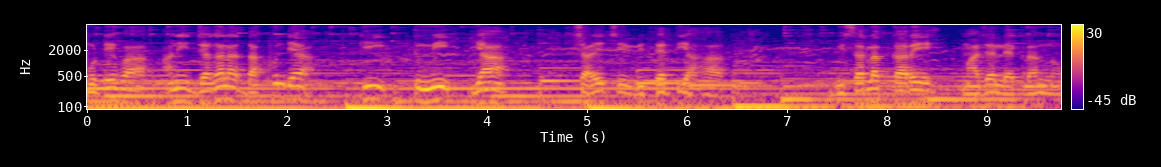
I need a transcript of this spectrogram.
मोठे व्हा आणि जगाला दाखवून द्या की तुम्ही या शाळेचे विद्यार्थी आहात. विसरलात का रे माझ्या लेकरांनो?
